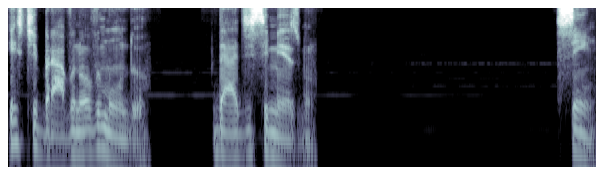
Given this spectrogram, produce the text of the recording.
este bravo novo mundo, dá de si mesmo. Sim,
